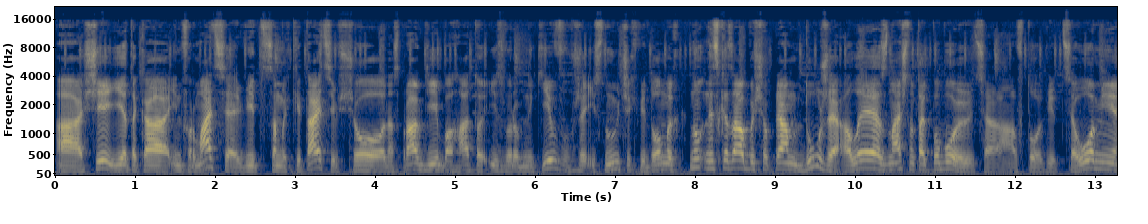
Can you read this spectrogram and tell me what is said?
А ще є така інформація від самих китайців, що насправді багато із виробників вже існуючих відомих. Ну не сказав би, що прям дуже, але значно так побоюються авто від Xiaomi,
